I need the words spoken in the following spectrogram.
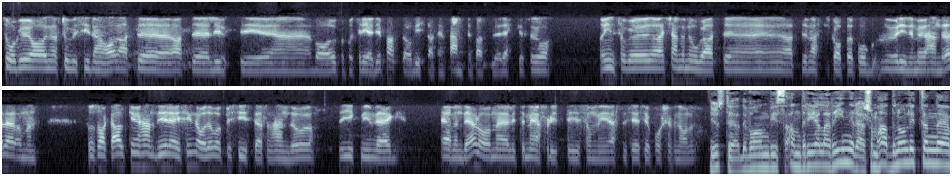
såg jag när jag stod vid sidan av att, eh, att eh, Lucy eh, var uppe på tredje pass och visste att en femte pass skulle räcka. Så då, då insåg jag, jag kände nog att, att mästerskapet på, rinner med händerna där. Men som sagt, allt kan ju hända i racing då det var precis det som hände och det gick min väg även där då med lite medflyt som i STCC och Porsche-finalen. Just det, det var en viss Andrea Larini där som hade någon liten, eh,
